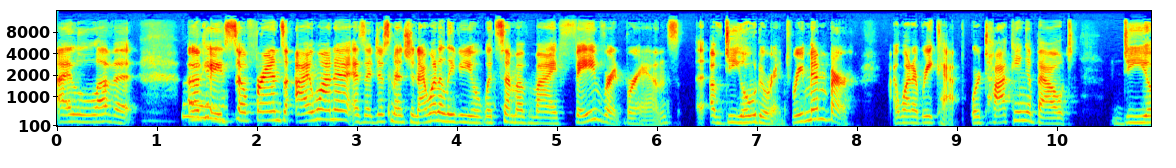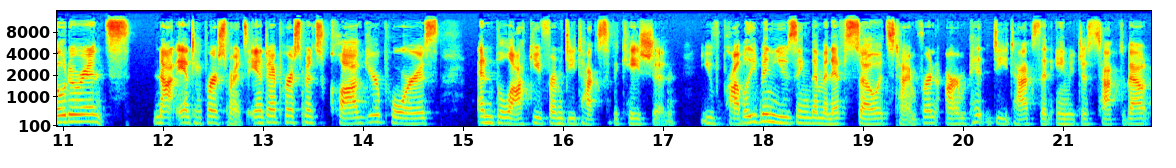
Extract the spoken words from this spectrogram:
I love it. Okay, so friends, I want to, as I just mentioned, I want to leave you with some of my favorite brands of deodorant. Remember, I want to recap. We're talking about deodorants, not antiperspirants. Antiperspirants clog your pores and block you from detoxification. You've probably been using them, and if so, it's time for an armpit detox that Amy just talked about.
